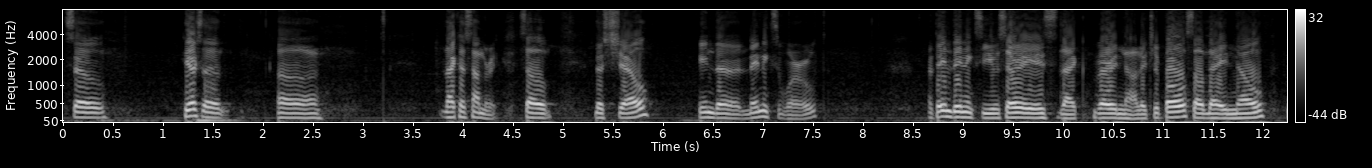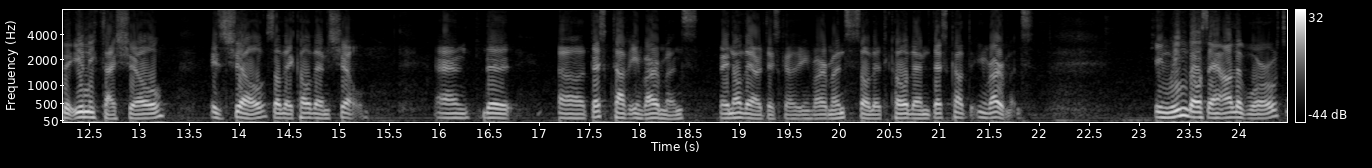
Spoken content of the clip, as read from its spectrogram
So here's a uh, like a summary. So the shell in the Linux world, I think Linux user is like very knowledgeable, so they know the Unix shell is shell, so they call them shell. And the uh, desktop environments, they know they are desktop environments, so they call them desktop environments. In Windows and other world,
